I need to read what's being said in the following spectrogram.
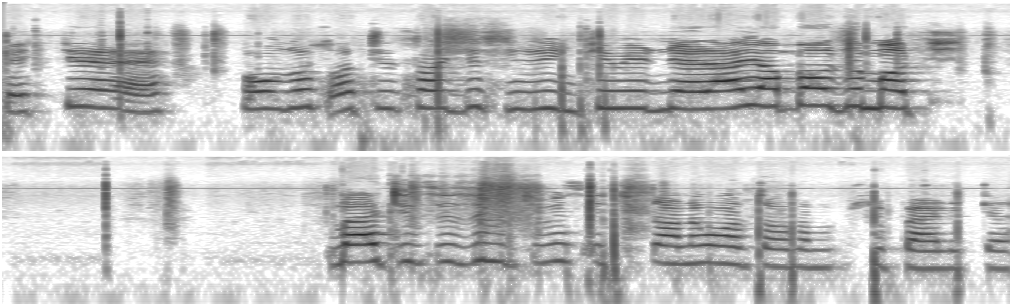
Peki. Roblox açılsaydı sizin için neler yapardı maç? Belki sizin ikimiz iki tane gol atalım Süper Lig'de.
